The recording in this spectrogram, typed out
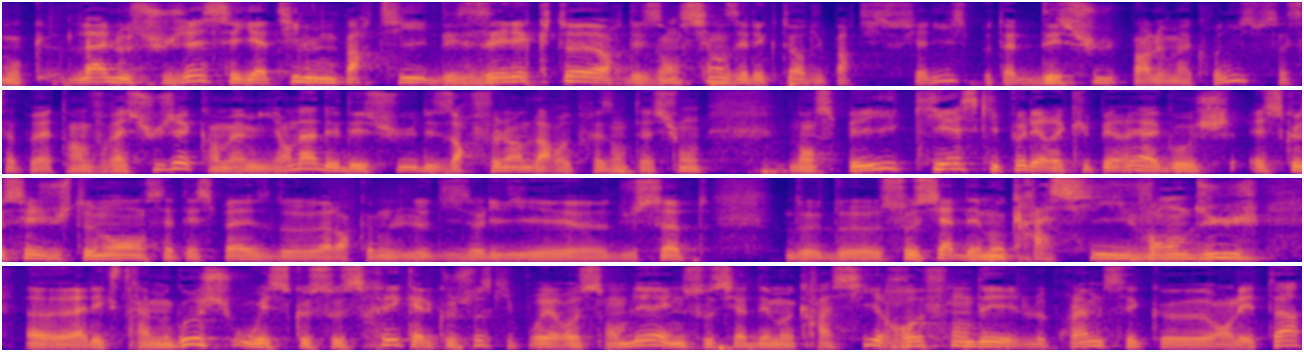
Donc là, le sujet, c'est y a-t-il une partie des électeurs, des anciens électeurs du Parti socialiste, peut-être déçus par le macronisme? Ça, ça peut être un vrai sujet quand même. Il y en a des déçus des orphelins de la représentation dans ce pays. Qui est-ce qui peut les récupérer à gauche? Est-ce que c'est justement cette espèce de, alors comme le disait Olivier euh, Dussopt, de, de social-démocratie vendue euh, à l'extrême gauche, ou est-ce que ce serait quelque chose qui pourrait ressembler à une social-démocratie refondée? Le problème, c'est qu'en l'état,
